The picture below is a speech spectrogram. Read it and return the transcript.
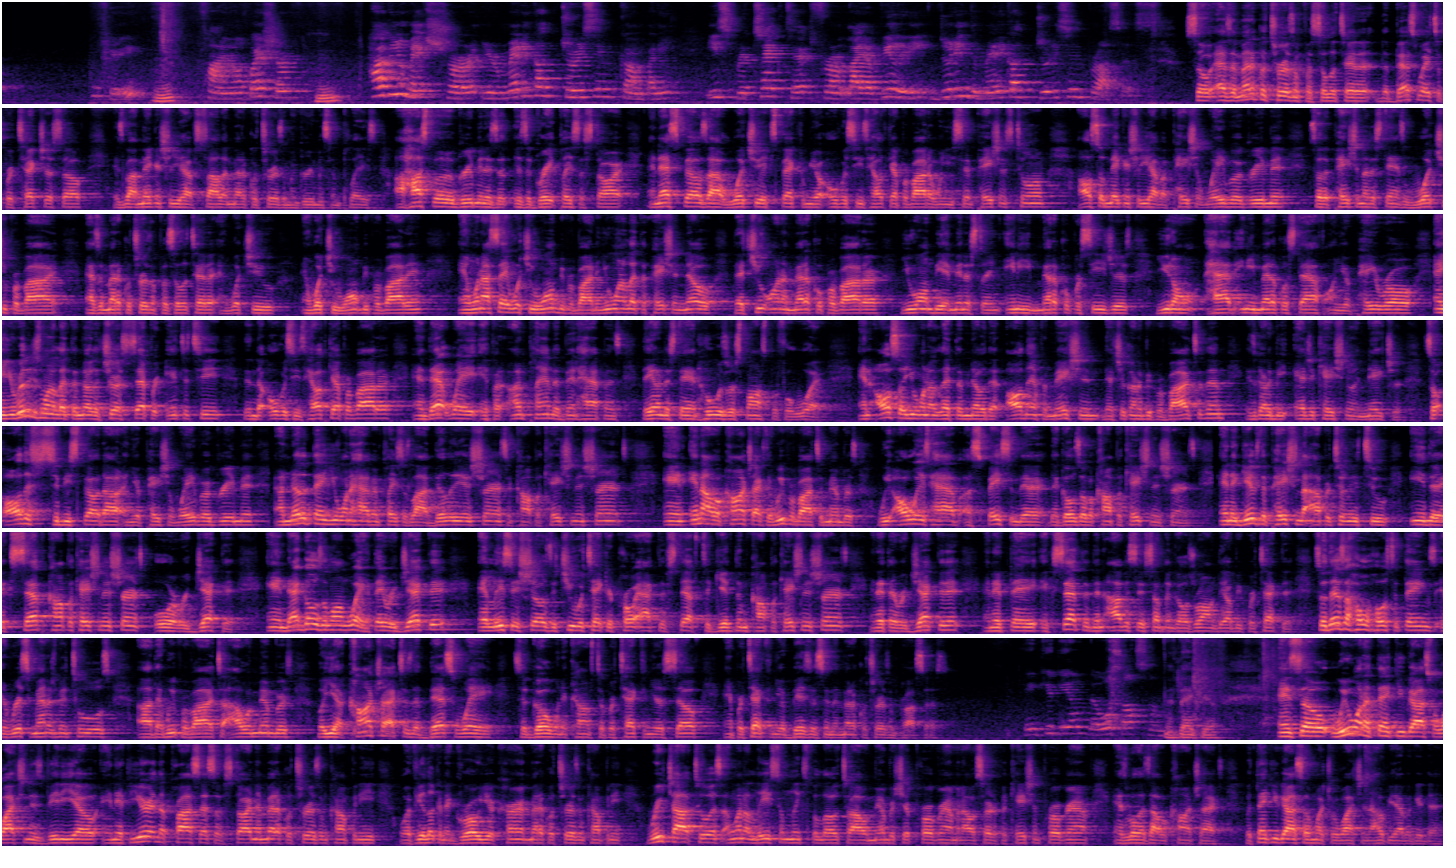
Okay. Mm -hmm. Final question. Hmm? How do you make sure your medical tourism company is protected from liability during the medical tourism process? So as a medical tourism facilitator, the best way to protect yourself is by making sure you have solid medical tourism agreements in place. A hospital agreement is a, is a great place to start, and that spells out what you expect from your overseas healthcare provider when you send patients to them. Also making sure you have a patient waiver agreement so the patient understands what you provide as a medical tourism facilitator and what you and what you won't be providing. And when I say what you won't be providing, you want to let the patient know that you aren't a medical provider. You won't be administering any medical procedures. You don't have any medical staff on your payroll. And you really just want to let them know that you're a separate entity than the overseas healthcare provider. And that way, if an unplanned event happens, they understand who is responsible for what. And also you want to let them know that all the information that you're going to be providing to them is going to be educational in nature. So all this should be spelled out in your patient waiver agreement. Another thing you want to have in place is liability insurance and complication insurance. And in our contract that we provide to members, we always have a space in there that goes over complication insurance. And it gives the patient the opportunity to either accept complication insurance or reject it. And that goes a long way. If they reject it, at least it shows that you would take a proactive step to give them complication insurance and that they rejected it. And if they accept it, then obviously if something goes wrong, they'll be protected. So there's a whole host of things in risk management tools uh, that we provide to our members. But yeah, contracts is the best way to go when it comes to protecting yourself and protecting your business in the medical tourism process. Thank you, Gil. That was awesome. Thank you. And so we want to thank you guys for watching this video. And if you're in the process of starting a medical tourism company, or if you're looking to grow your current medical tourism company, reach out to us. I'm going to leave some links below to our membership program and our certification program, as well as our contracts. But thank you guys so much for watching. I hope you have a good day.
